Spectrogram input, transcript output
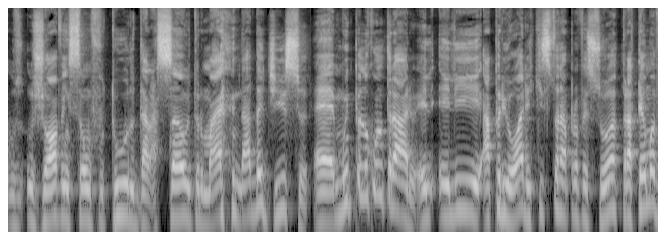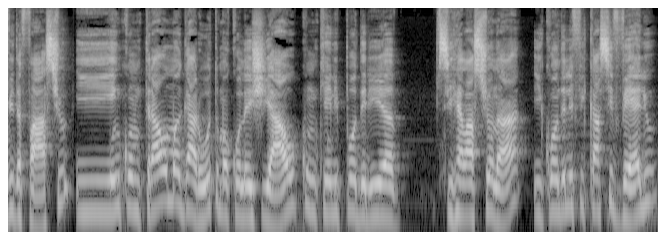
os, os jovens são o futuro da nação e tudo mais, nada disso. É muito pelo contrário, ele, ele a priori quis se tornar professor para ter uma vida fácil e encontrar uma garota, uma colegial com quem ele poderia se relacionar e quando ele ficasse velho,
